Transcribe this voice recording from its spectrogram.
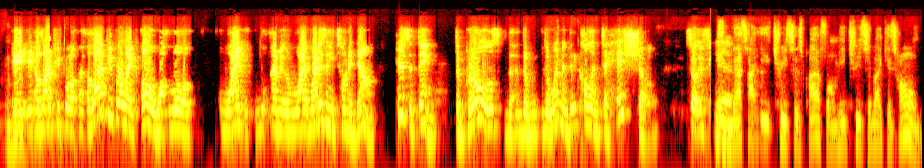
mm-hmm. it, it, a lot of people a lot of people are like oh well why i mean why why doesn't he tone it down here's the thing the girls the the, the women they call into his show so if yeah. and that's how he treats his platform. He treats it like his home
